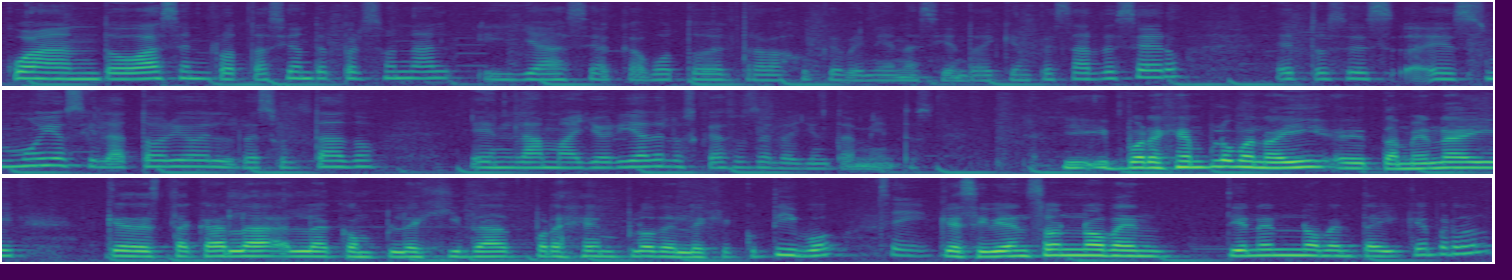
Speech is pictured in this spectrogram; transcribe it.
cuando hacen rotación de personal y ya se acabó todo el trabajo que venían haciendo. Hay que empezar de cero. Entonces, es muy oscilatorio el resultado en la mayoría de los casos de los ayuntamientos. Y, por ejemplo, bueno, ahí eh, también hay que destacar la, la complejidad, por ejemplo, del Ejecutivo, que si bien son noven, tienen 90 y qué, perdón,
